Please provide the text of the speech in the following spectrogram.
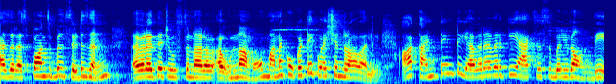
యాజ్ అ రెస్పాన్సిబుల్ సిటిజన్ ఎవరైతే చూస్తున్నారో ఉన్నామో మనకు ఒకటే క్వశ్చన్ రావాలి. ఆ కంటెంట్ ఎవరెవరికి యాక్సెసిబుల్గా ఉంది?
